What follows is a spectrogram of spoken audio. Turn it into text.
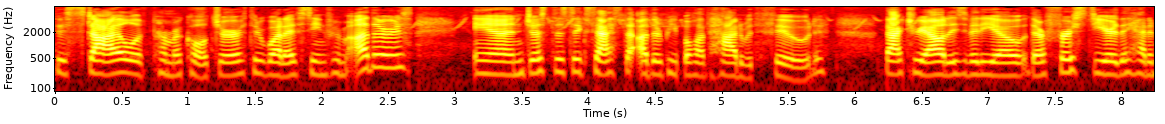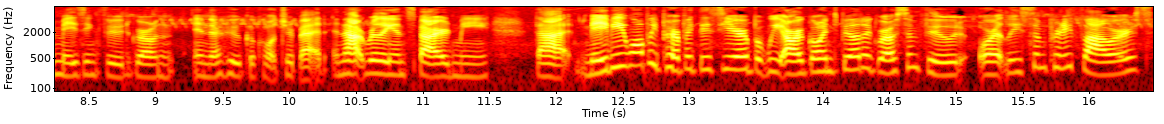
this style of permaculture through what I've seen from others and just the success that other people have had with food. Back to Reality's video, their first year they had amazing food grown in their hugelkultur bed and that really inspired me that maybe it won't be perfect this year but we are going to be able to grow some food or at least some pretty flowers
